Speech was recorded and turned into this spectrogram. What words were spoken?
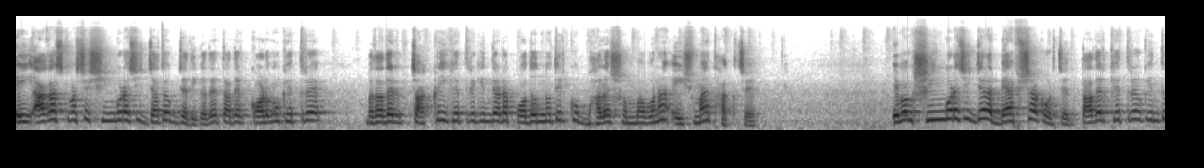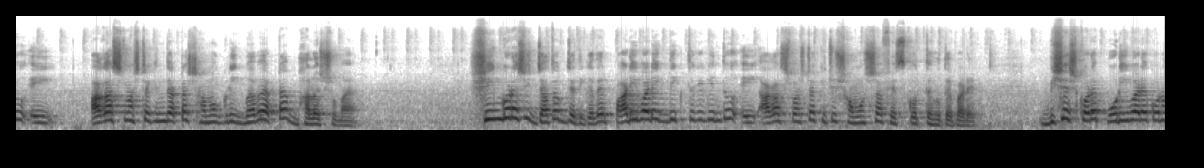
এই আগস্ট মাসে সিংহ রাশির জাতক জাতিকাদের তাদের কর্মক্ষেত্রে বা তাদের চাকরি ক্ষেত্রে কিন্তু একটা পদোন্নতির খুব ভালো সম্ভাবনা এই সময় থাকছে। এবং সিংহ রাশির যারা ব্যবসা করছেন, তাদের ক্ষেত্রেও কিন্তু এই আগস্ট মাসটা কিন্তু একটা সামগ্রিকভাবে একটা ভালো সময়। সিংহ রাশির জাতক জাতিকাদের পারিবারিক দিক থেকে কিন্তু এই আগস্ট মাসটা কিছু সমস্যা ফেস করতে হতে পারে। বিশেষ করে পরিবারে কোনো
